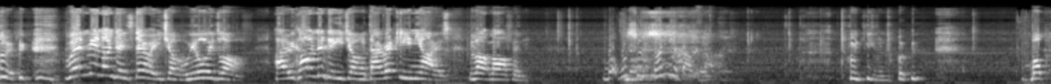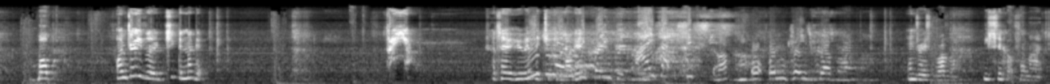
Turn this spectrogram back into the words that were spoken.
When me and Andre stare at each other, we always laugh. Uh, we can't look at each other directly in the eyes without laughing. But what's so funny about it? Don't even know. Bob, Bob. Andre's a chicken nugget. Should I tell you who is Who a chicken want to be nugget? Isaac's sister or Andre's brother? Andre's brother. You sick up Fortnite.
